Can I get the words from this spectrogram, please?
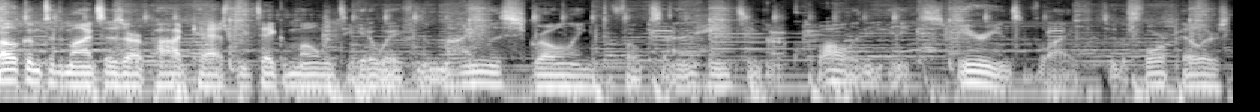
Welcome to the Mindset Art podcast. We take a moment to get away from the mindless scrolling to focus on enhancing our quality and experience of life through the four pillars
